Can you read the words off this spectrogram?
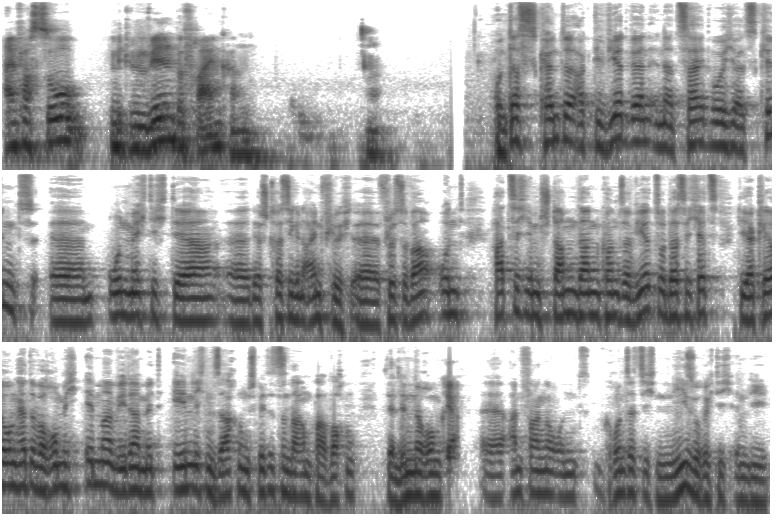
einfach so mit dem Willen befreien kann. Und das könnte aktiviert werden in der Zeit, wo ich als Kind äh, ohnmächtig der, äh, der stressigen Einflüsse äh, war und hat sich im Stamm dann konserviert, so dass ich jetzt die Erklärung hätte, warum ich immer wieder mit ähnlichen Sachen, spätestens nach ein paar Wochen der Linderung, ja. äh, anfange und grundsätzlich nie so richtig in die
